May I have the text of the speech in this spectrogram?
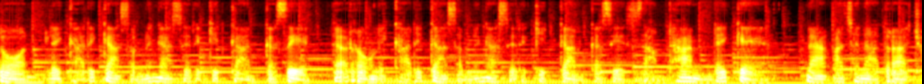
จร เลขาธิการสำนักงานเศรษฐกิจการเกษตร และรองเลขาธิการสำนักงานเศรษฐกิจการเกษตร 3 ท่าน ได้แก่ นางอัญชนาตราโช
